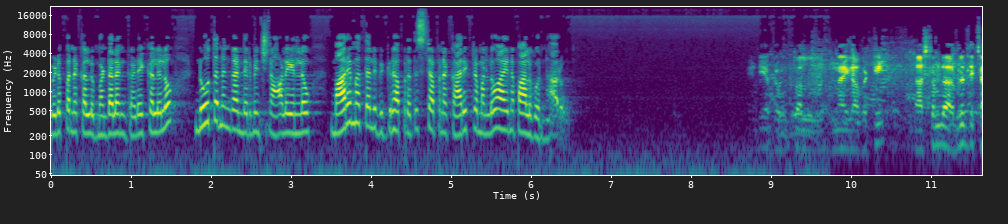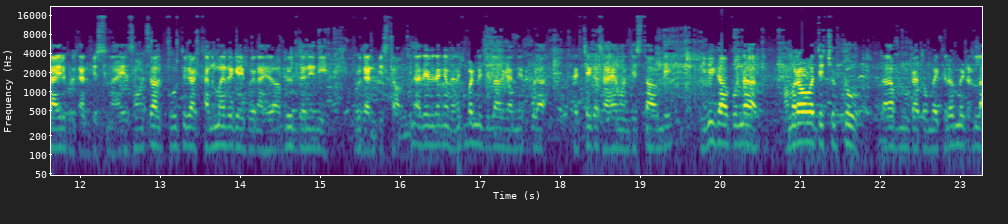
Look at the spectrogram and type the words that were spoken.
విడపనకల్లు మండలం గడేకల్లులో నూతనంగా నిర్మించిన ఆలయంలో మారేమతల్లి విగ్రహ ప్రతిష్టాపన కార్యక్రమంలో ఆయన పాల్గొన్నారు. ఎన్డీఏ ప్రభుత్వాలు ఉన్నాయి కాబట్టి రాష్ట్రంలో అభివృద్ధి ఛాయలు ఇప్పుడు కనిపిస్తున్నాయి. ఐదు సంవత్సరాలు పూర్తిగా కనుమరుగైపోయిన అభివృద్ధి అనేది ఇప్పుడు కనిపిస్తూ ఉంది. అదేవిధంగా వెనుకబడిన జిల్లాలకు అన్నిటి కూడా ప్రత్యేక సహాయం అందిస్తూ ఉంది. ఇవి కాకుండా అమరావతి చుట్టూ దాదాపు నూట తొంభై కిలోమీటర్ల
